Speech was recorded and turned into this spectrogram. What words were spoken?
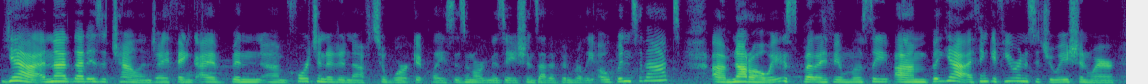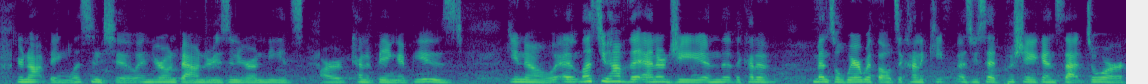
Yeah, and that that is a challenge. I think I've been um, fortunate enough to work at places and organizations that have been really open to that. Um, not always, but I feel mostly. Um, but yeah, I think if you're in a situation where you're not being listened to and your own boundaries and your own needs are kind of being abused, you know, unless you have the energy and the, the kind of mental wherewithal to kind of keep, as you said, pushing against that door,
